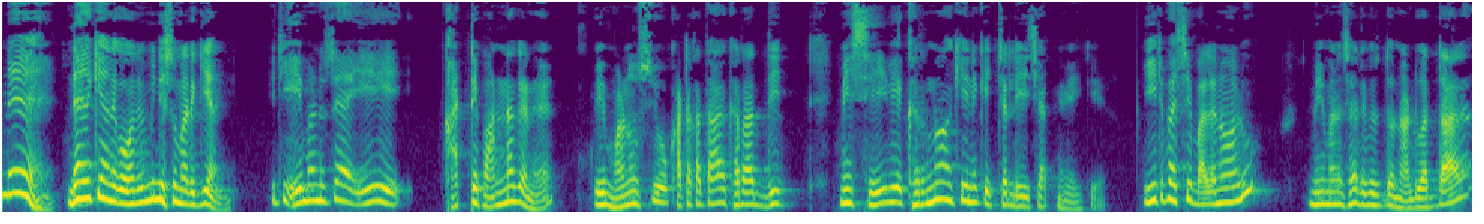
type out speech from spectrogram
නෑ. නෑ කියන්නේ කොහොමද මිනිස්සු මට කියන්නේ. ඉතින් ඒ මනුස්සයා ඒ කට්ටේ පන්නගෙන මේ මිනිස්සු කට කතා කරද්දි මේ සේවය කරනවා කියන එක එච්චර ලේසියක් නෙවෙයි කිය. ඊට පස්සේ බලනවලු මේ මනසට විරුද්ධව නඩුවක් දාලා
